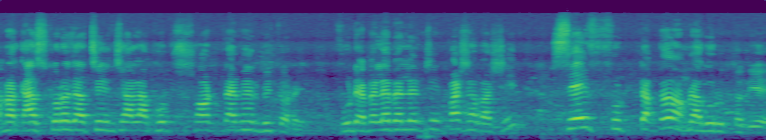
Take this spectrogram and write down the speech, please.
আমরা কাজ করে যাচ্ছি ইনশাআল্লাহ খুব শর্ট টাইমের ভিতরে। ফুড অ্যাভেলেবিলিটির পাশাপাশি সেফ ফুডটাকেও আমরা গুরুত্ব দিয়ে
